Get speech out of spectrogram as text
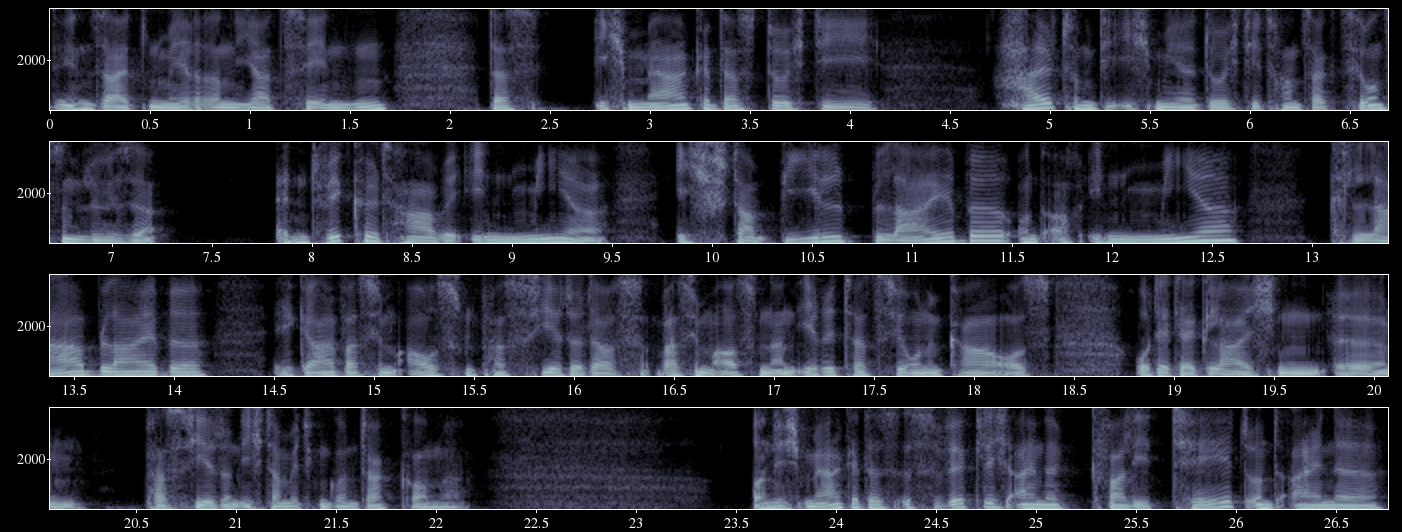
in seit mehreren Jahrzehnten, dass ich merke, dass durch die Haltung, die ich mir durch die Transaktionsanalyse entwickelt habe in mir, ich stabil bleibe und auch in mir klar bleibe, egal was im Außen passiert oder was, was im Außen an Irritationen, Chaos oder dergleichen ähm, passiert und ich damit in Kontakt komme. Und ich merke, das ist wirklich eine Qualität und eine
